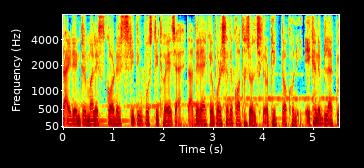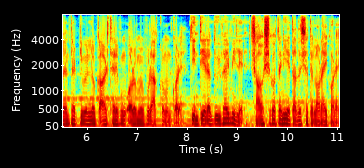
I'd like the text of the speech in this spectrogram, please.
ট্রাইডেন্টের মালিক স্কডের স্মৃতি উপস্থিত হয়ে যায়। তাদের একে অপরের সাথে কথা চলছিল, ঠিক তখনই। এখানে ব্ল্যাক ম্যান্থার টিমের লোক আর্থার এবং অরমের উপর আক্রমণ করে। কিন্তু এরা দুই ভাই মিলে সাহসিকতা নিয়ে তাদের সাথে লড়াই করে।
